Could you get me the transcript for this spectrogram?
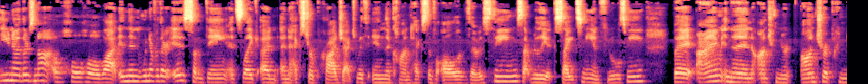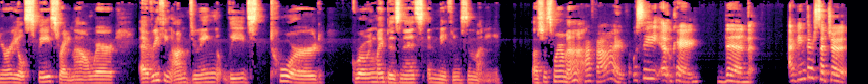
you know, there's not a whole whole lot, and then whenever there is something, it's like an, an extra project within the context of all of those things that really excites me and fuels me. But I'm in an entrepreneur, entrepreneurial space right now where everything I'm doing leads toward growing my business and making some money. That's just where I'm at. High five. Well, see, okay, then I think there's such a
